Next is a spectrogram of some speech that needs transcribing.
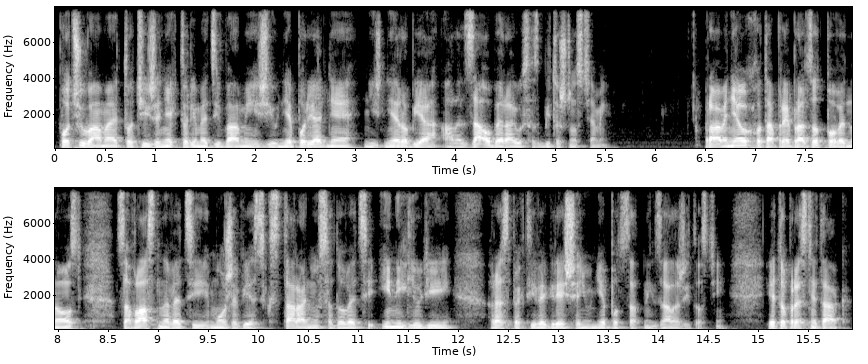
Počúvame totiž, že niektorí medzi vami žijú neporiadne, nič nerobia, ale zaoberajú sa zbytočnosťami. Práve neochota prebrať zodpovednosť za vlastné veci môže viesť k staraniu sa do veci iných ľudí, respektíve k riešeniu nepodstatných záležitostí. Je to presne tak.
